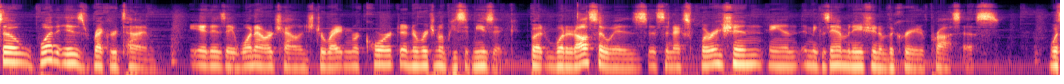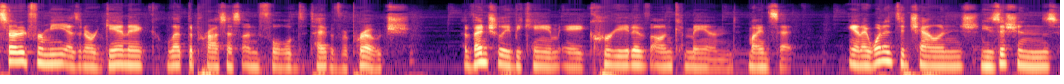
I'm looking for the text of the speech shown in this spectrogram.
So, what is record time? It is a one hour challenge to write and record an original piece of music. But what it also is, is an exploration and an examination of the creative process. What started for me as an organic, let the process unfold type of approach eventually became a creative on command mindset. And I wanted to challenge musicians,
